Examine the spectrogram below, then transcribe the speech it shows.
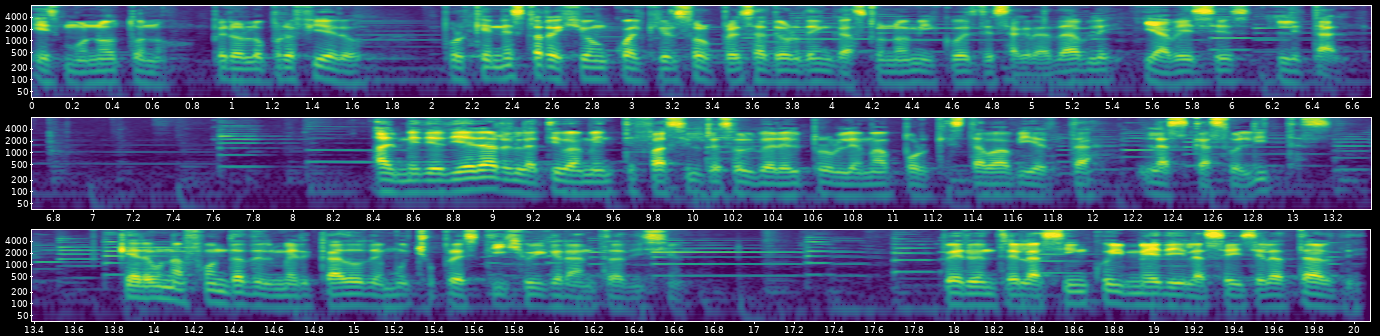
Es monótono, pero lo prefiero porque en esta región cualquier sorpresa de orden gastronómico es desagradable y a veces letal. Al mediodía era relativamente fácil resolver el problema porque estaba abierta Las Cazuelitas, que era una fonda del mercado de mucho prestigio y gran tradición. Pero entre las cinco y media y las seis de la tarde,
